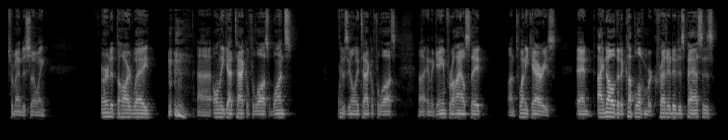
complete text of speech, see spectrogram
tremendous showing. Earned it the hard way. uh, only got tackled for loss once. It was the only tackle for loss uh, in the game for Ohio State on 20 carries. And I know that a couple of them are credited as passes.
